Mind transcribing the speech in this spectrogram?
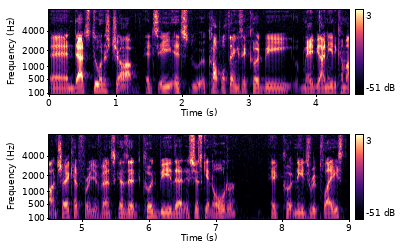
And that's doing its job. It's it's a couple things. It could be maybe I need to come out and shake it for you, Vince, because it could be that it's just getting older. It could needs replaced.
